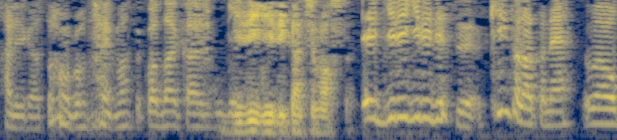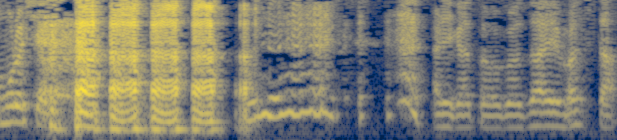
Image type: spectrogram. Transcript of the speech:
ありがとうございます。こんな感じで。ギリギリ勝ちましえ、ギリギリです。僅差だったね。うわ、おもろい試合。た。ありがとうございました。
